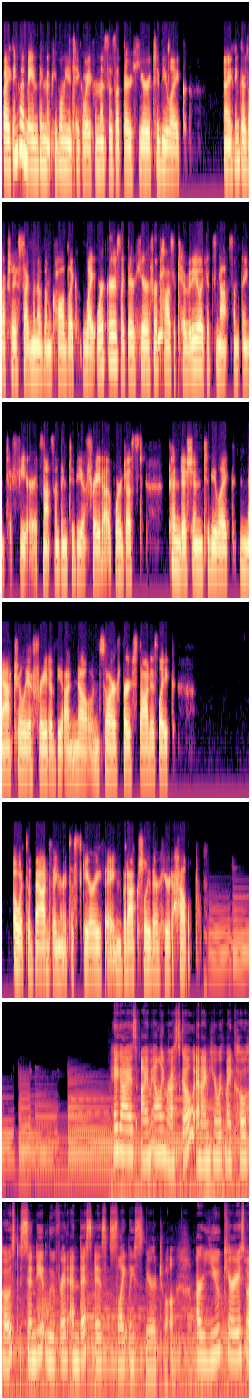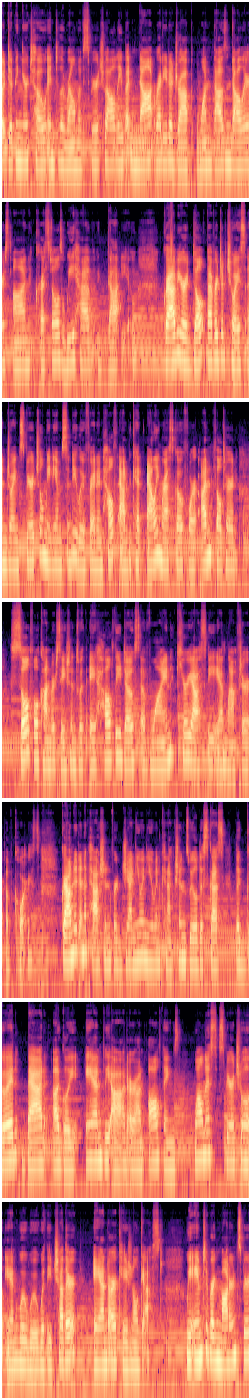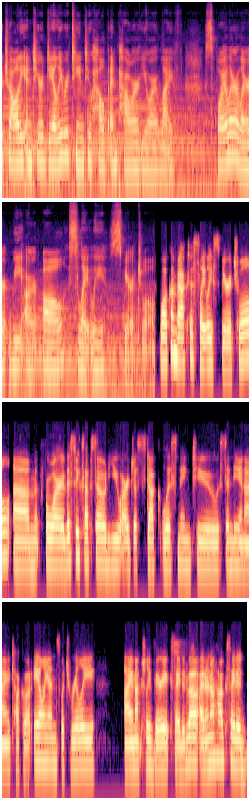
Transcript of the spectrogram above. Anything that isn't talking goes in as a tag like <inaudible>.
but I think the main thing that people need to take away from this is that they're here to be like, and I think there's actually a segment of them called like light workers. Like they're here for mm-hmm. positivity. Like it's not something to fear, it's not something to be afraid of. We're just conditioned to be like naturally afraid of the unknown. So our first thought is like, oh, it's a bad thing or it's a scary thing, but actually they're here to help. Hey guys, I'm Allie Maresco, and I'm here with my co host, Cindy Lufrid, and this is Slightly Spiritual. Are you curious about dipping your toe into the realm of spirituality but not ready to drop $1,000 on crystals? We have got you. Grab your adult beverage of choice and join spiritual medium Cindy Lufrid and health advocate Allie Maresco for unfiltered, soulful conversations with a healthy dose of wine, curiosity, and laughter, of course. Grounded in a passion for genuine human connections, we will discuss the good, bad, ugly, and the odd around all things wellness, spiritual, and woo woo with each other and our occasional guest. We aim to bring modern spirituality into your daily routine to help empower your life. Spoiler alert, we are all slightly spiritual. Welcome back to Slightly Spiritual. Um, for this week's episode, you are just stuck listening to Cindy and I talk about aliens, which really I'm actually very excited about. I don't know how excited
